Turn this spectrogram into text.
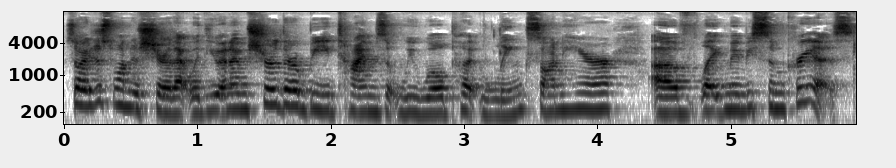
so i just wanted to share that with you and i'm sure there'll be times that we will put links on here of like maybe some kriyas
